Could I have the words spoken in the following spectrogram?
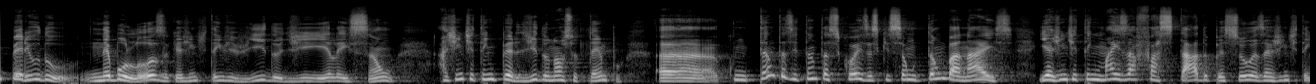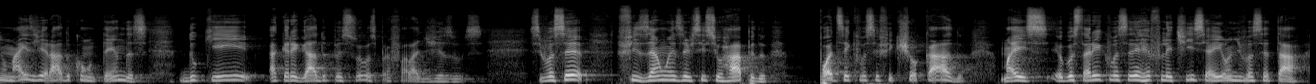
período nebuloso que a gente tem vivido de eleição, a gente tem perdido o nosso tempo uh, com tantas e tantas coisas que são tão banais e a gente tem mais afastado pessoas, a gente tem mais gerado contendas do que agregado pessoas para falar de Jesus. Se você fizer um exercício rápido, pode ser que você fique chocado, mas eu gostaria que você refletisse aí onde você está.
